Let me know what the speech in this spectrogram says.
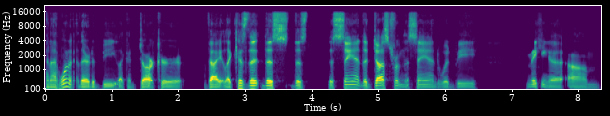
And I want there to be like a darker value, like because the this this the sand, the dust from the sand would be making a um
